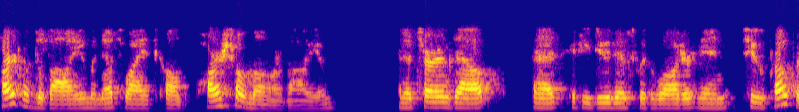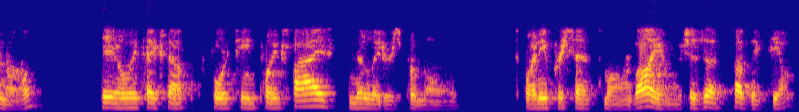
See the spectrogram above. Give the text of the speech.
part of the volume, and that's why it's called partial molar volume. And it turns out that if you do this with water in 2-propanol, it only takes out 14.5 milliliters per mole, 20% smaller volume, which is a, a big deal.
